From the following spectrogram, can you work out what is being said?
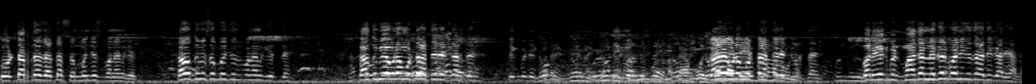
कोर्टात न जाता संबंधितपणाने घ्यायचं. का हो तुम्ही संबंधितपणाने घेतलंय का तुम्ही एवढा मोठा अतिरेक करताय? एक मिनिट एक मिनिट. काय एवढा मोठा अतिरेक करताय? बरं एक मिनिट. माझ्या नगरपालिकेचा अधिकारी आला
